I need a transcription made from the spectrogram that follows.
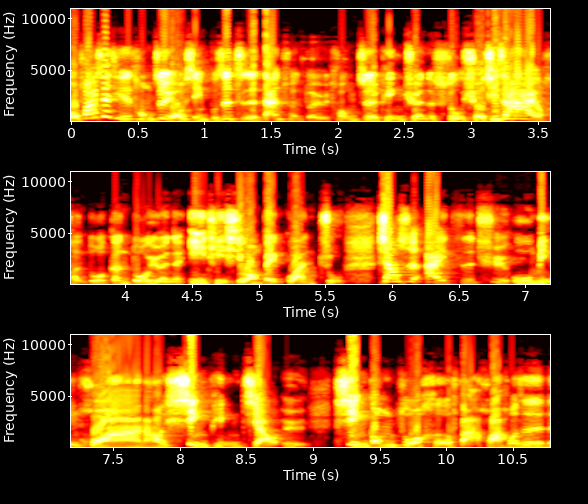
我发现其实同志游行不是只是单纯对于同志平权的诉求，其实它还有很多更多元的议题希望被关注，像是艾滋去污名化啊，然后性平教育、性工作合法化，或是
